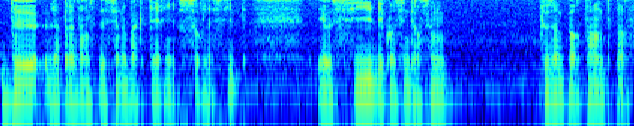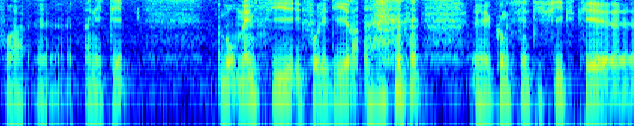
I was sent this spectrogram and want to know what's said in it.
de la présence des cyanobactéries sur les sites, et aussi des concentrations plus importante parfois euh, en été. Bon, même si, il faut le dire, euh, comme scientifique, que euh,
